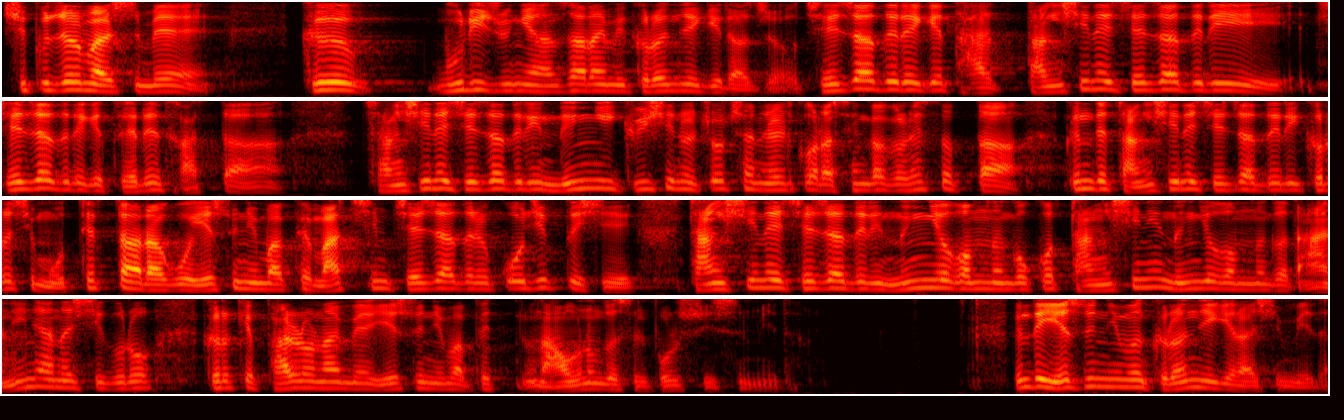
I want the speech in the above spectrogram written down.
19절 말씀에 그 무리 중에 한 사람이 그런 얘기를 하죠. 제자들에게 다, 당신의 제자들이 제자들에게 데려갔다. 당신의 제자들이 능히 귀신을 쫓아낼 거라 생각을 했었다. 근데 당신의 제자들이 그렇지 못했다라고 예수님 앞에 마침 제자들을 꼬집듯이 당신의 제자들이 능력 없는 것, 곧 당신이 능력 없는 것 아니냐는 식으로 그렇게 반론하며 예수님 앞에 나오는 것을 볼 수 있습니다. 근데 예수님은 그런 얘기를 하십니다.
